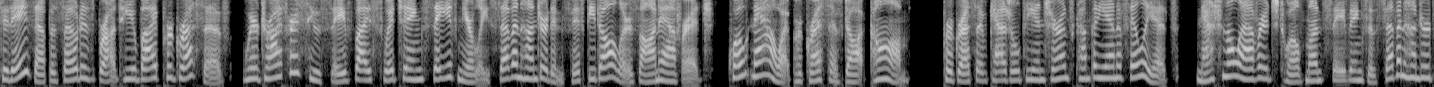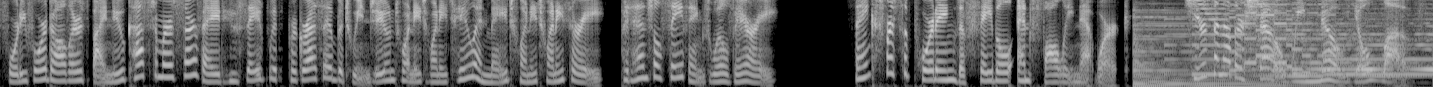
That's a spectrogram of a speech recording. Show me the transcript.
Today's episode is brought to you by Progressive, where drivers who save by switching save nearly $750 on average. Quote now at progressive.com. Progressive Casualty Insurance Company and Affiliates. National average 12 month savings of $744 by new customers surveyed who saved with Progressive between June 2022 and May 2023. Potential savings will vary. Thanks for supporting the Fable and Folly Network. Here's another show we know you'll love.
